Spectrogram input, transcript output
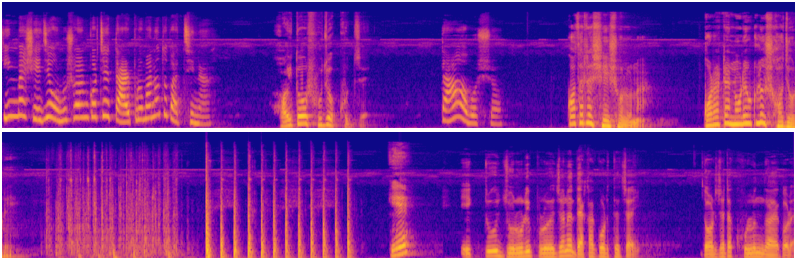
কিংবা সে যে অনুসরণ করছে তার প্রমাণও তো পাচ্ছি না। হয়তো সুযোগ খুঁজছে। তা অবশ্য। কথাটা শেষ হলো না। কড়াটা নড়ে উঠল সজোরে। কে? একটু জরুরি প্রয়োজনে দেখা করতে চাই। দরজাটা খুলুন দয়া করে।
